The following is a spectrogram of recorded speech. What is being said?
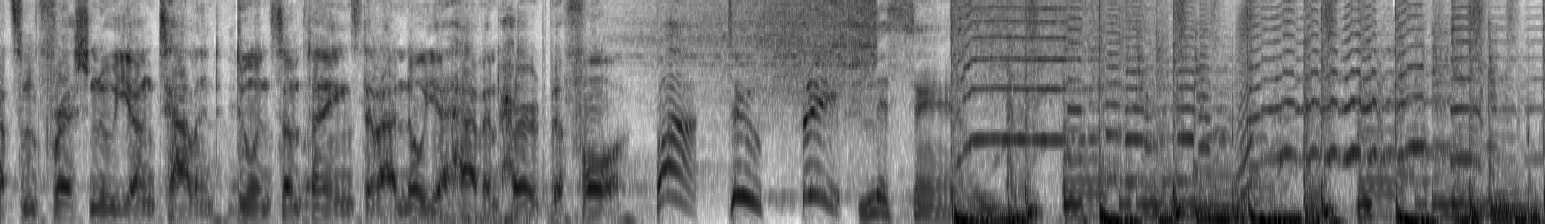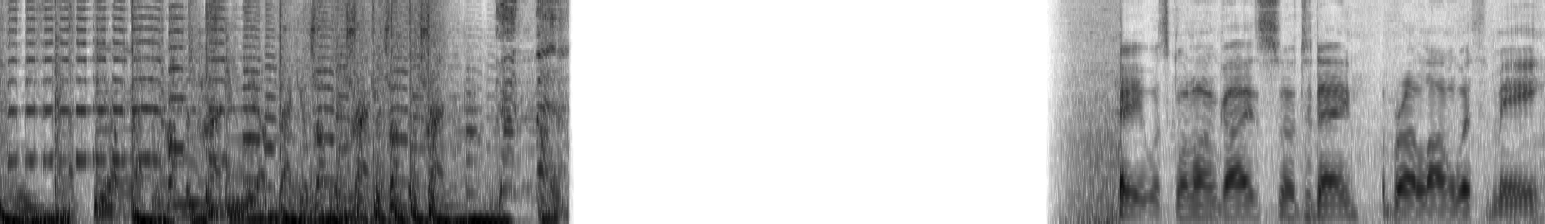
Got some fresh new young talent doing some things that I know you haven't heard before. One, two, three. Listen. Hey, what's going on guys? So today I brought along with me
